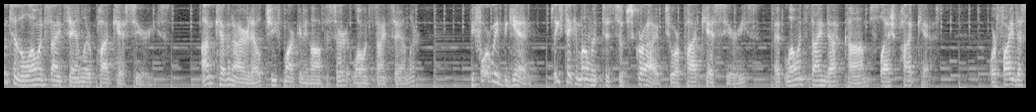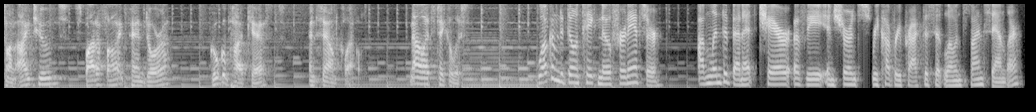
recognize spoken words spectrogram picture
Welcome to the Lowenstein Sandler podcast series. I'm Kevin Iredell, Chief Marketing Officer at Lowenstein Sandler. Before we begin, please take a moment to subscribe to our podcast series at lowenstein.com slash podcast or find us on iTunes, Spotify, Pandora, Google Podcasts, and SoundCloud. Now let's take a listen. Welcome to Don't Take No for an Answer. I'm Lynda Bennett, Chair of the Insurance Recovery Practice at Lowenstein Sandler.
